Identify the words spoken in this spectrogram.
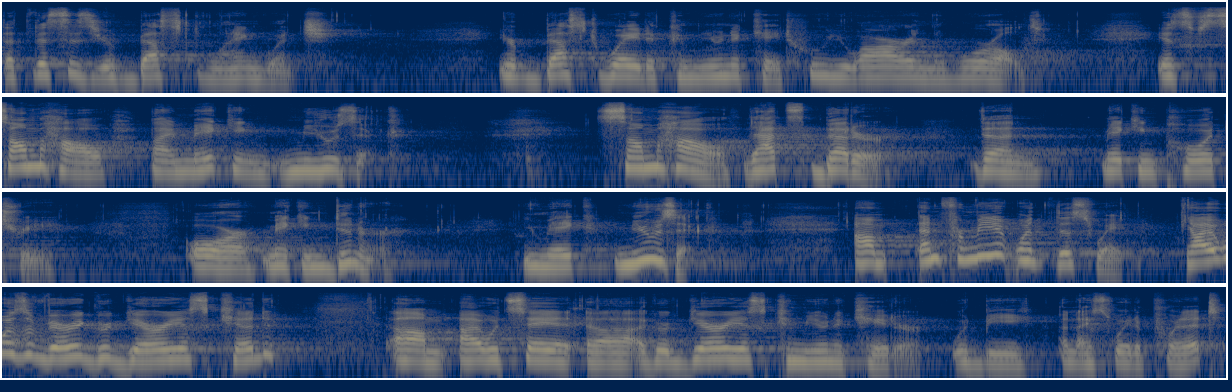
that this is your best language. Your best way to communicate who you are in the world is somehow by making music. Somehow that's better than making poetry or making dinner. You make music. Um, and for me, it went this way. I was a very gregarious kid. Um, I would say uh, a gregarious communicator would be a nice way to put it.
